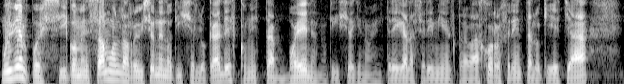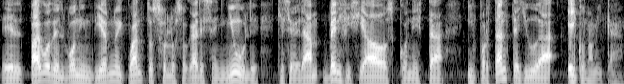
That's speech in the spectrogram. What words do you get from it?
Muy bien, pues y comenzamos la revisión de noticias locales con esta buena noticia que nos entrega la Seremia del Trabajo referente a lo que es ya el pago del bono invierno y cuántos son los hogares en Ñuble que se verán beneficiados con esta importante ayuda económica.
